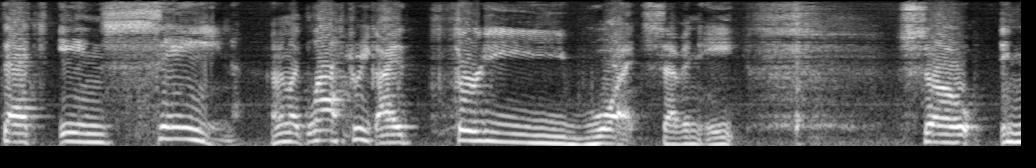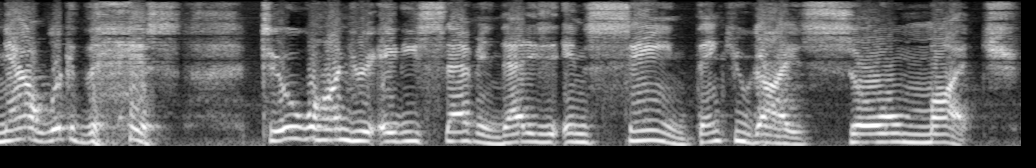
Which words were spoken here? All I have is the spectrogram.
That's insane. I mean, like last week I had 30, what, 7, 8. So, and now look at this. 287. That is insane. Thank you guys so much.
